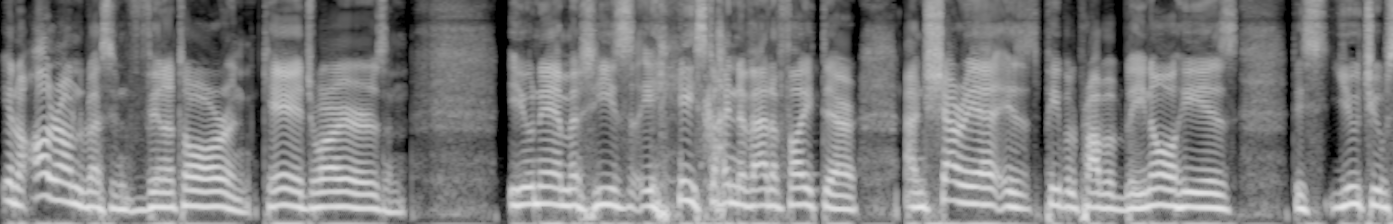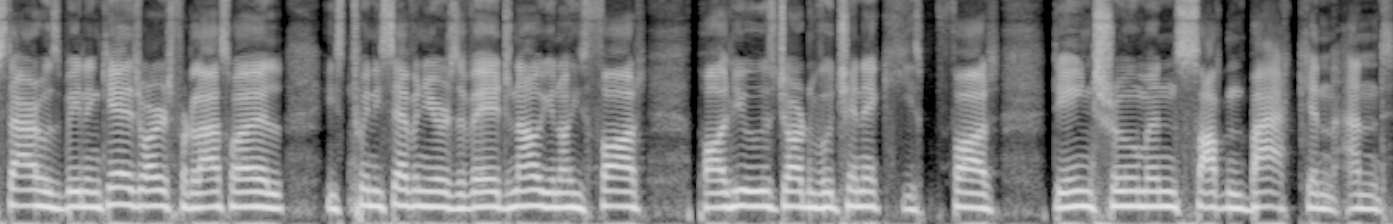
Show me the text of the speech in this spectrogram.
you know, all around the place in Venator and Cage Warriors and you name it, he's he's kind of had a fight there. And Charriere is people probably know he is this YouTube star who's been in Cage Warriors for the last while. He's 27 years of age now. You know, he's fought Paul Hughes, Jordan Vucinic, he's fought Dean Truman, Sodden Back, and and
